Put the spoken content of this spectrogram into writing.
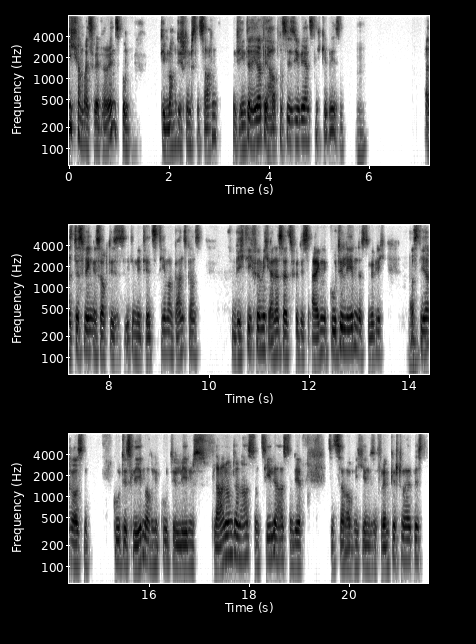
Ich haben als Referenzpunkt, die machen die schlimmsten Sachen und hinterher behaupten sie, sie wären es nicht gewesen. Mhm. Also deswegen ist auch dieses Identitätsthema ganz, ganz wichtig für mich. Einerseits für das eigene gute Leben, dass du wirklich aus dir heraus ein gutes Leben, auch eine gute Lebensplanung dann hast und Ziele hast und dir sozusagen auch nicht irgendwie so fremdgesteuert bist.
